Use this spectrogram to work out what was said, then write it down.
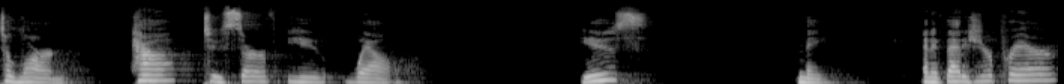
to learn how to serve you well. Use me. And if that is your prayer,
